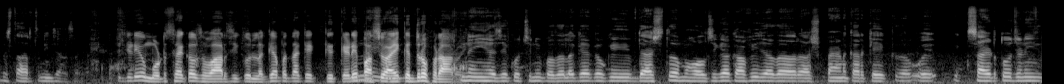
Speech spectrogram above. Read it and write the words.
ਵਿਸਤਾਰ 'ਚ ਨਹੀਂ ਜਾ ਸਕਦੇ। ਤੇ ਜਿਹੜੇ ਉਹ ਮੋਟਰਸਾਈਕਲ ਸਵਾਰ ਸੀ ਕੋਈ ਲੱਗਿਆ ਪਤਾ ਕਿ ਕਿਹੜੇ ਪਾਸਿਓਂ ਆਏ ਕਿੱਧਰੋਂ ਫਰਾਰ ਹੋਏ? ਨਹੀਂ ਹਜੇ ਕੁਝ ਨਹੀਂ ਪਤਾ ਲੱਗਿਆ ਕਿਉਂਕਿ ਦਹਿਸ਼ਤ ਦਾ ਮਾਹੌਲ ਸੀਗਾ ਕਾਫੀ ਜ਼ਿਆਦਾ ਰਸ਼ ਪੈਣ ਕਰਕੇ ਇੱਕ ਸਾਈਡ ਤੋਂ ਜਣੀ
